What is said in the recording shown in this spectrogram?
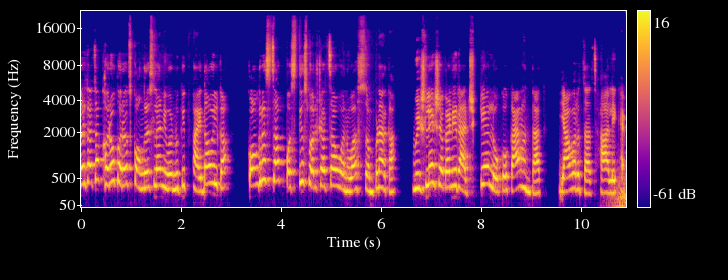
तर त्याचा खरोखरच काँग्रेसला निवडणुकीत फायदा होईल का? काँग्रेसचा पस्तीस वर्षाचा वनवास संपणार का? विश्लेषक आणि राजकीय लोक काय म्हणतात? यावरचाच हा आलेख आहे.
